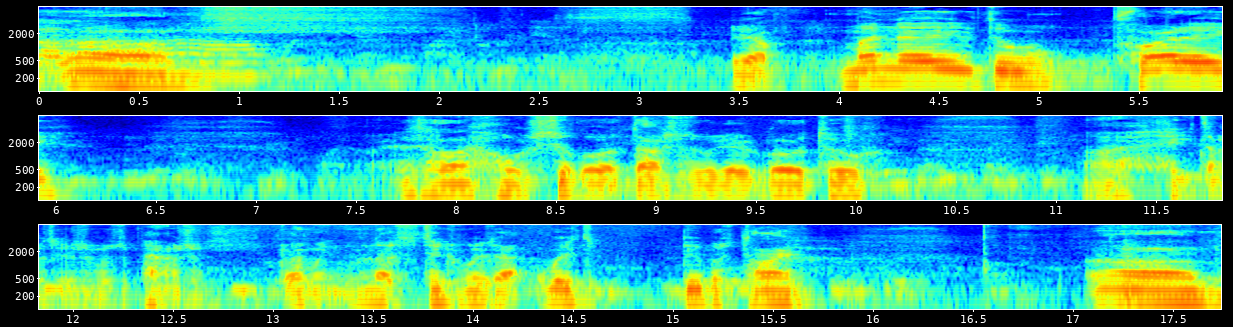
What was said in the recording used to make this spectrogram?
Um, yeah, Monday to Friday. There's a whole shitload of doctors we gotta go to. I hate doctors with a passion. Drive me nuts. Take away that waste people's time. Um,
